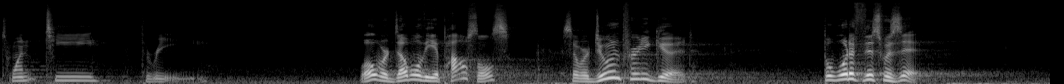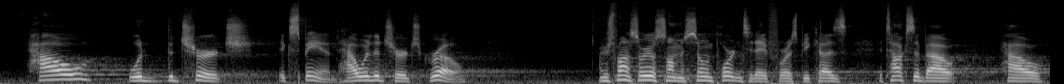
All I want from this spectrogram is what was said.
23. Well, we're double the apostles, so we're doing pretty good. But what if this was it? How would the church expand? How would the church grow? The responsorial psalm is so important today for us because it talks about how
